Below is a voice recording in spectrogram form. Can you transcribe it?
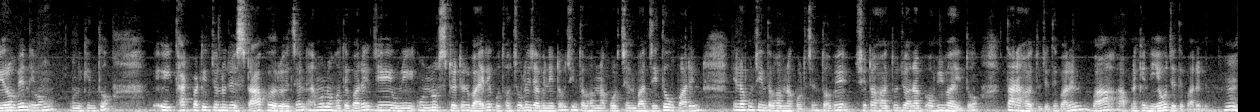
বেরোবেন এবং উনি কিন্তু এই থার্ড পার্টির জন্য যে স্টাক হয়ে রয়েছেন, এমনও হতে পারে যে উনি অন্য স্টেটের বাইরে কোথাও চলে যাবেন, এটাও চিন্তাভাবনা করছেন বা যেতেও পারেন, এরকম চিন্তাভাবনা করছেন। তবে সেটা হয়তো যারা অবিবাহিত, তারা হয়তো যেতে পারেন বা আপনাকে নিয়েও যেতে পারেন। হুম,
